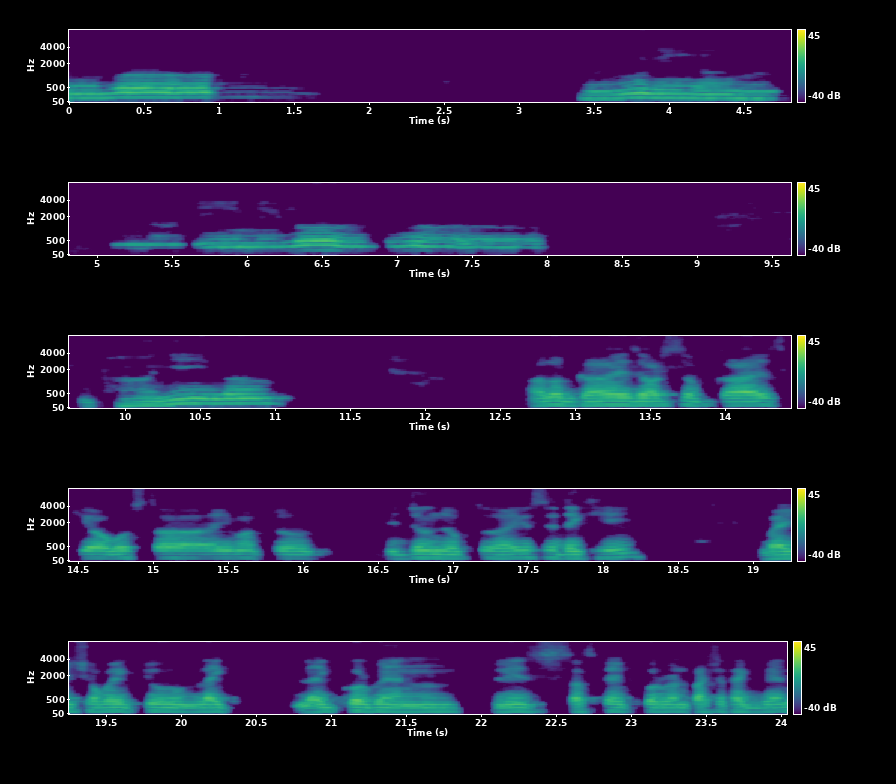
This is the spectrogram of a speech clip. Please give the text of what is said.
নিব। নিল ভাঙিল। হ্যালো গাইজ হোয়াটসঅ্যাপ গাইজ কি অবস্থা? এইমাত্র বিশজন যুক্ত হয়ে গেছে, দেখি। ভাই, সবাই একটু লাইক লাইক করবেন। প্লিজ সাবস্ক্রাইব করবেন, পাশে থাকবেন।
